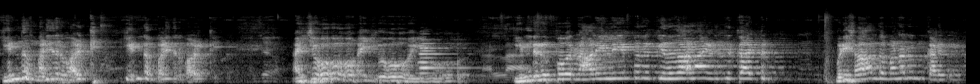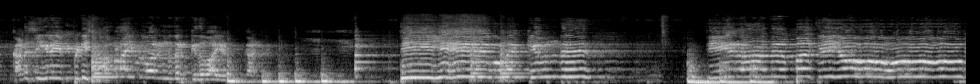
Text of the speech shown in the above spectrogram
என்ன மனிதர் வாழ்க்கை என்ன மனிதர் வாழ்க்கை. ஐயோ ஐயோ ஐயோ. இன்று இருப்பவர் நாளையில் என்பதற்கு இதுதானா எடுத்துக்காட்டு. பிடி சார்ந்த மன்னரும் கடை- கடைசியிலே பிடி சாமலாய் விடுவார் என்பதற்கு இதுவா எடுத்துக்காட்டு. தீயே உனக்கிருந்து தீராத பசியும்.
